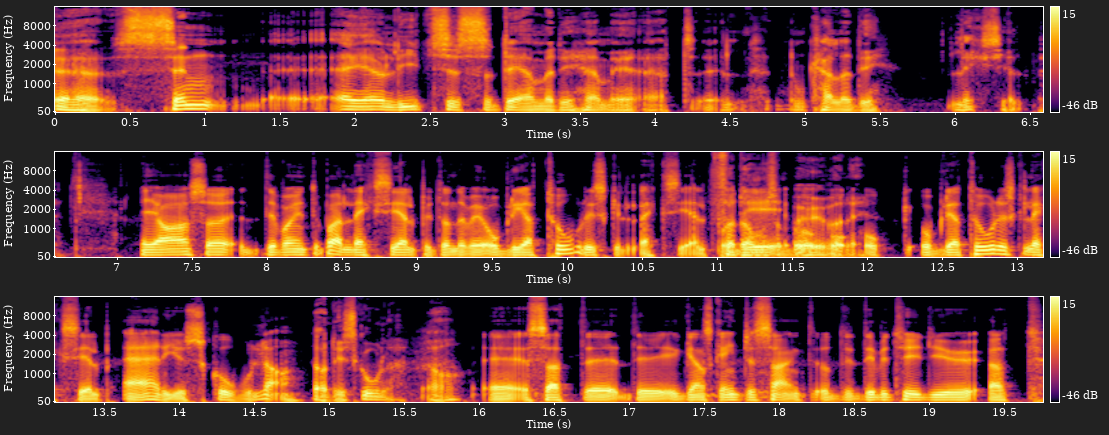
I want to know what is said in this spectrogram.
Uh, sen är jag lite sådär med det här med att eh, de kallar det läxhjälp. Ja, alltså, det var inte bara läxhjälp utan det var obligatorisk läxhjälp. För de som behöver det. Och, obligatorisk läxhjälp är ju skola. Ja, det är skola. Ja. Eh, så att eh, det är ganska intressant och det, det betyder ju att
